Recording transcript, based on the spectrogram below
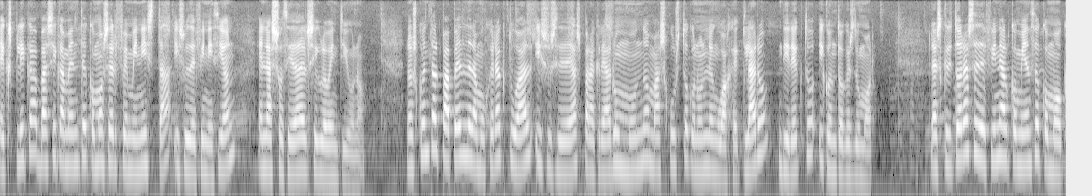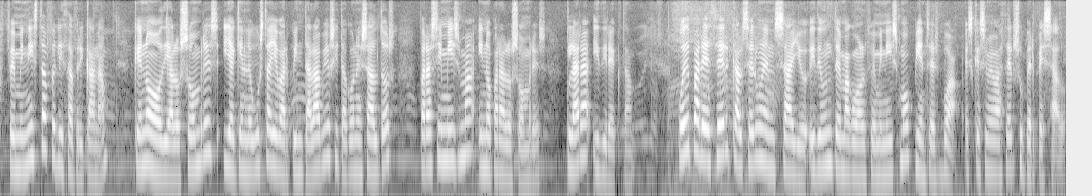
Explica básicamente cómo ser feminista y su definición en la sociedad del siglo XXI. Nos cuenta el papel de la mujer actual y sus ideas para crear un mundo más justo con un lenguaje claro, directo y con toques de humor. La escritora se define al comienzo como feminista feliz africana, que no odia a los hombres y a quien le gusta llevar pintalabios y tacones altos para sí misma y no para los hombres, clara y directa. Puede parecer que al ser un ensayo y de un tema como el feminismo pienses, ¡buah! Es que se me va a hacer súper pesado.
